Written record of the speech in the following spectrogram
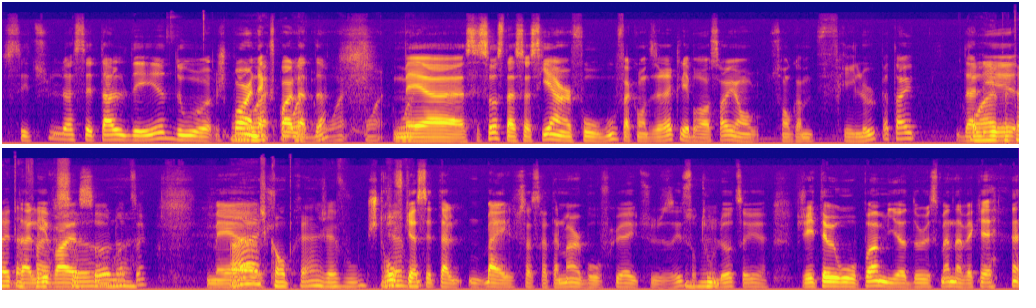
C'est-tu l'acétaldéhyde ou. Je suis pas un expert là-dedans. mais euh, c'est ça, c'est associé à un faux goût. Fait qu'on dirait que les brasseurs sont comme frileux, peut-être, d'aller vers ça. là, mais, ah, euh, je comprends, j'avoue. Je trouve que c'est ben, ça serait tellement un beau fruit à utiliser, surtout mhm. là, tu sais. J'ai été aux pommes il y a deux semaines avec, ah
